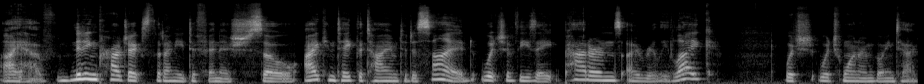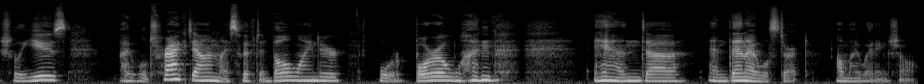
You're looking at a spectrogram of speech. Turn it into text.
I have knitting projects that I need to finish. So I can take the time to decide which of these eight patterns I really like, which which one I'm going to actually use. I will track down my Swift and Ball Winder or borrow one, and uh, and then I will start on my wedding shawl.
